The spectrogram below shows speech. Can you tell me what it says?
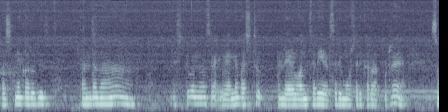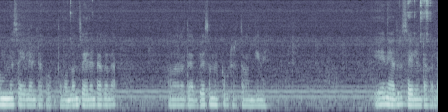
ಫಸ್ಟ್ನೇ ಕರುಗೆ ತಂದಾಗ ಎಷ್ಟು ಒಂದು ವರ್ಷ, ಇವೆಲ್ಲ ಫಸ್ಟು ಒಂದು ಒಂದು ಸರಿ, ಎರಡು ಸರಿ, ಮೂರು ಸರಿ ಕರು ಹಾಕ್ಬಿಟ್ರೆ ಸುಮ್ಮನೆ ಸೈಲೆಂಟಾಗಿ ಹೋಗ್ತವೆ ಒಂದೊಂದು ಸೈಲೆಂಟ್ ಆಗೋಲ್ಲ. ಅದು ಅಭ್ಯಾಸ ಮಾಡ್ಕೊಬಿಟ್ಟಿರ್ತಾವೆ ಹಂಗೇನೆ. ಏನೇ ಆದರೂ ಸೈಲೆಂಟ್ ಆಗೋಲ್ಲ.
